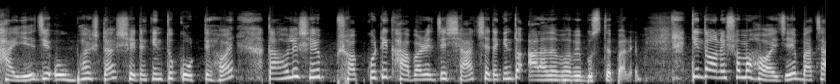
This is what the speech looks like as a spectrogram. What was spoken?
খাইয়ে যে অভ্যাসটা সেটা কিন্তু করতে হয়, তাহলে সে সব সবকটি খাবারের যে স্বাদ সেটা কিন্তু আলাদাভাবে বুঝতে পারে। কিন্তু অনেক সময় হয় যে বাচ্চা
